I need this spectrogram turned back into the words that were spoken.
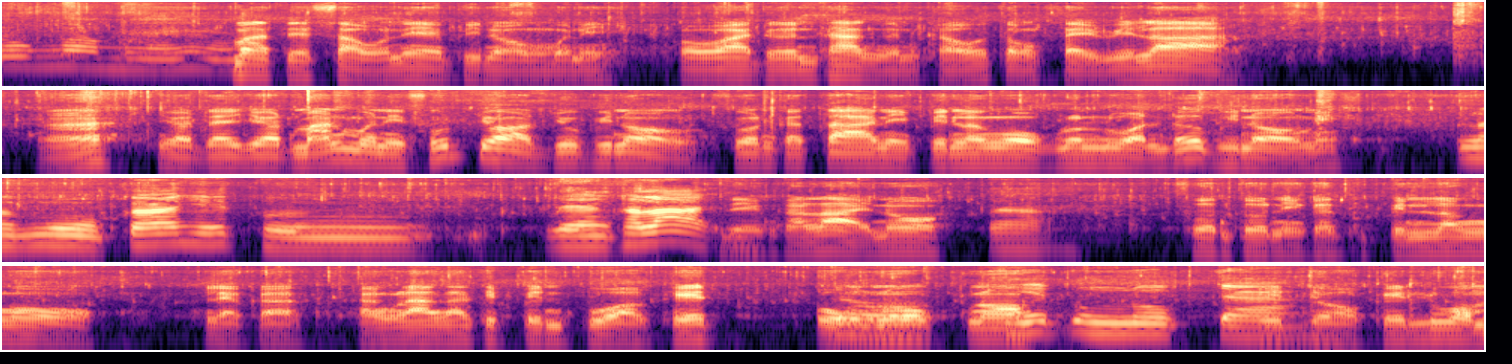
ลงมาเมื่อยอะมาแต่เสาแน่พี่น้องมื้อนี้เพราะว่าเดินทางกันเขาต้องใส่เวลาอะยอดได้ยอดมันมื้อนี้สุดยอดอยู่พี่น้อง ส่วนกระตายนี่เป็นละโงกล้วนๆเด้อพี่น้องนี่ละโง่กะเฮ็ดเพิ่งแรงขะลายแดงกระลายเนาะจ้ะส่วนตัวนี้ก็สิเป็นละโงก แล้วก็ข้างล่างก็สิเป็นปวกเฮ็ดโอ่งนกเนาะ เฮ็ดองค์นกจ้ะเฮ็ดดอกเฮ็ดร่วม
